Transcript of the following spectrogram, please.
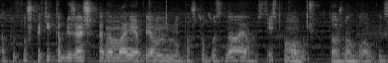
А тут уж каких-то ближайших аномалий я прям не то чтобы знаю. Здесь, по-моему, что-то должно было быть.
